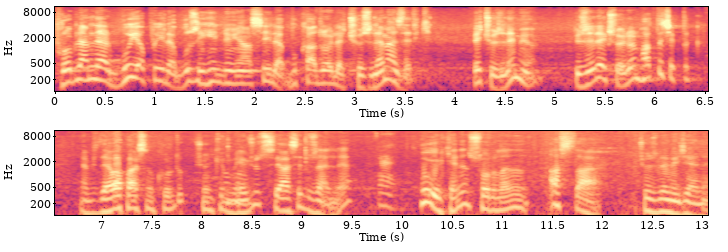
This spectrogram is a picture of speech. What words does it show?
Problemler bu yapıyla, bu zihin dünyasıyla, bu kadroyla çözülemez dedik. Ve çözülemiyor. Üzülerek söylüyorum haklı çıktık. Yani biz Deva Partisi'ni kurduk çünkü mevcut siyasi düzenle bu ülkenin sorunlarının asla çözülemeyeceğini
